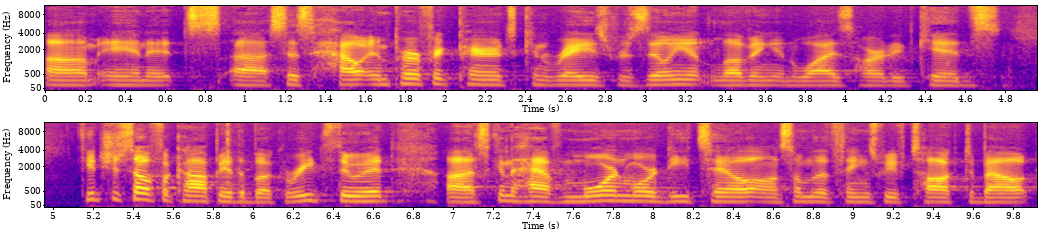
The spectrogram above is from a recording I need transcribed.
um, and it uh, says How Imperfect Parents Can Raise Resilient, Loving, and Wise Hearted Kids. Get yourself a copy of the book, read through it. Uh, it's going to have more and more detail on some of the things we've talked about,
